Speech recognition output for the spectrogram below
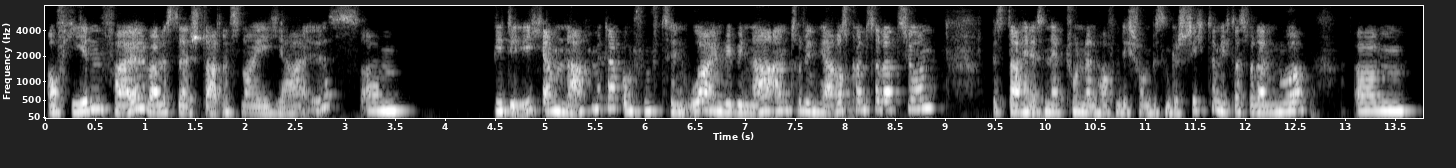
Auf jeden Fall, weil es der Start ins neue Jahr ist, ähm, biete ich am Nachmittag um 15 Uhr ein Webinar an zu den Jahreskonstellationen. Bis dahin ist Neptun dann hoffentlich schon ein bisschen Geschichte, nicht, dass wir dann nur ähm,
